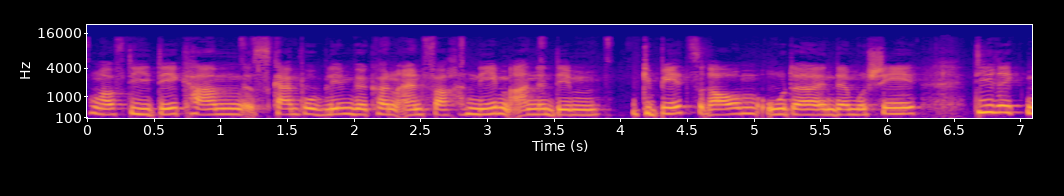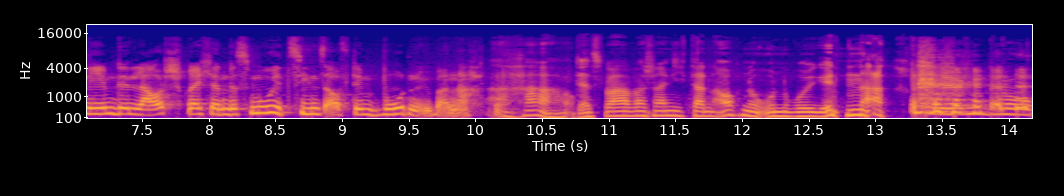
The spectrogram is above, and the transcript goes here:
auf die Idee kam, ist kein Problem, wir können einfach nebenan in dem Gebetsraum oder in der Moschee direkt neben den Lautsprechern des Muizins auf dem Boden übernachten. Aha, das war wahrscheinlich dann auch eine unruhige Nacht irgendwo.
